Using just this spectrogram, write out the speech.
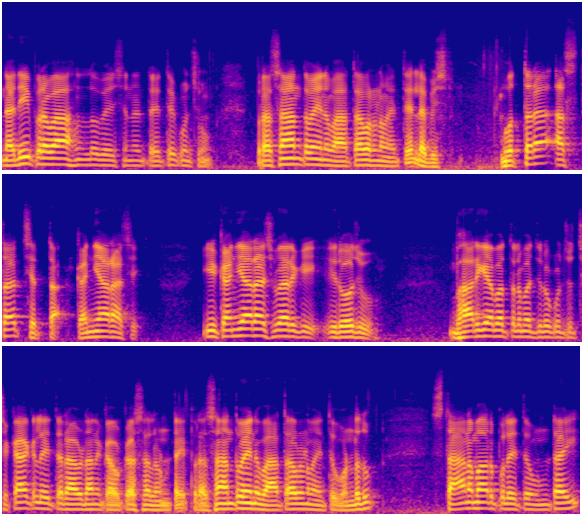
నదీ ప్రవాహంలో వేసినట్టయితే కొంచెం ప్రశాంతమైన వాతావరణం అయితే లభిస్తుంది. ఉత్తర అస్త చిత్త కన్యారాశి. ఈ కన్యారాశి వారికి ఈరోజు భార్యాభర్తల మధ్యలో కొంచెం చికాకులు అయితే రావడానికి అవకాశాలు ఉంటాయి. ప్రశాంతమైన వాతావరణం అయితే ఉండదు. స్థాన మార్పులు అయితే ఉంటాయి.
